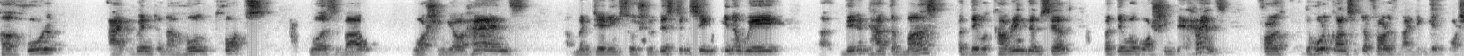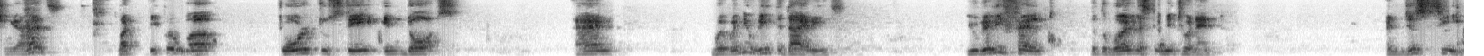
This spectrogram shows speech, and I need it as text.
her whole advent and her whole thoughts was about washing your hands, maintaining social distancing. In a way, uh, they didn't have the mask, but they were covering themselves, but they were washing their hands. For the whole concept of Florence Nightingale, washing your hands. But people were told to stay indoors. And when you read the diaries, you really felt that the world is coming to an end. And just see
